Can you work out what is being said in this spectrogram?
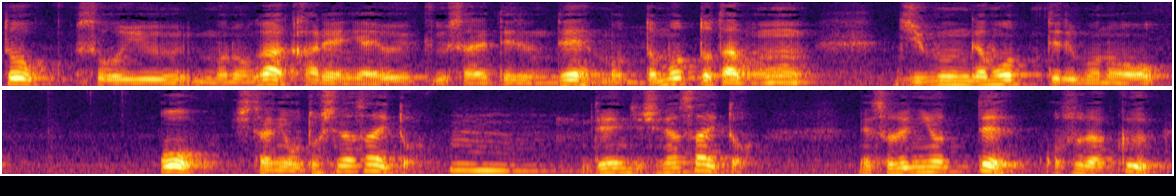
とそういうものが彼には要求されてるんでもっともっと多分自分が持ってるものをを下に落としなさいと。うん。伝授しなさいと。でそれによっておそらく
